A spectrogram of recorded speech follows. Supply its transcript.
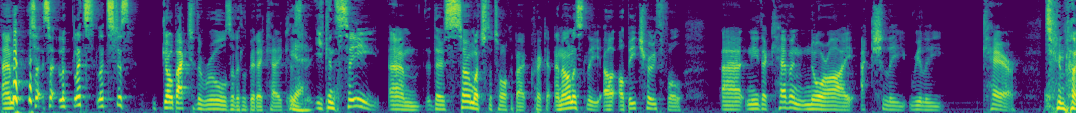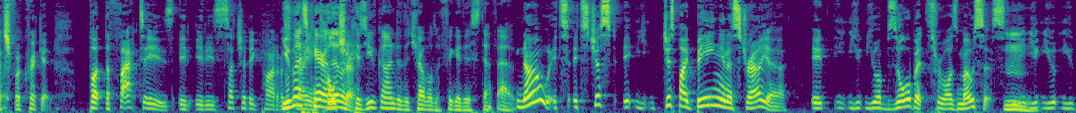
Um, so, so look, let's let's just go back to the rules a little bit, okay? Because Yeah. you can see um, there's so much to talk about cricket, and honestly, I'll, I'll be truthful. Uh, neither Kevin nor I actually really care too much for cricket. But the fact is, it, it is such a big part of You must Australian care a little because you've gone to the trouble to figure this stuff out. No, it's it's just it, just by being in Australia, it you, you absorb it through osmosis. You, you you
